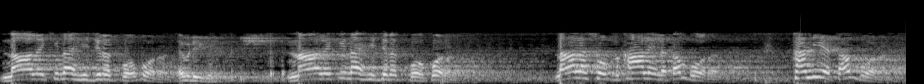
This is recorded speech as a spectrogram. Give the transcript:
நாளைக்கு நான் ஹிஜ்ரத் போக போறேன். எப்படி? நாளைக்கு நான் ஹிஜ்ரத் போக போறேன். நாளை சொல் காலையில தான் போறேன். தனியத்தான் போறேன்.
